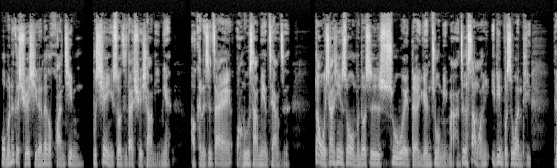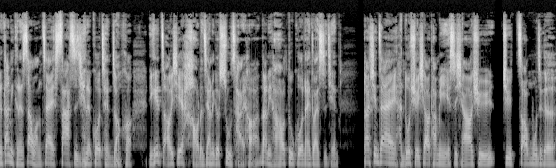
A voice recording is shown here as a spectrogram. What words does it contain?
我们那个学习的那个环境不限于说是在学校里面。哦，可能是在网络上面这样子。那我相信说，我们都是数位的原住民嘛，这个上网一定不是问题。可是当你可能上网在杀时间的过程中哈，你可以找一些好的这样的一个素材哈，让你好好度过那段时间。那现在很多学校他们也是想要去去招募这个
